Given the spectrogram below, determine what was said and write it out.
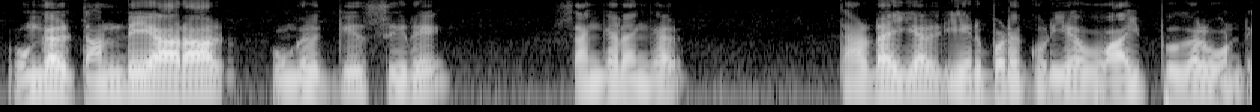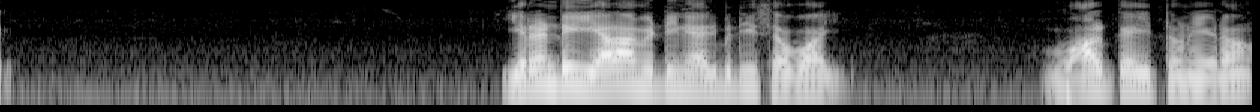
உங்கள் தந்தையாரால் உங்களுக்கு சிறு சங்கடங்கள் தடைகள் ஏற்படக்கூடிய வாய்ப்புகள் உண்டு. இரண்டு ஏழாம் வீட்டின் அதிபதி செவ்வாய். வாழ்க்கை துணையிடம்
